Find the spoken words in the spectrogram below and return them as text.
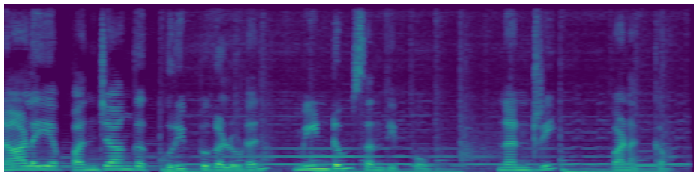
நாளைய பஞ்சாங்க குறிப்புகளுடன் மீண்டும் சந்திப்போம். நன்றி வணக்கம்.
